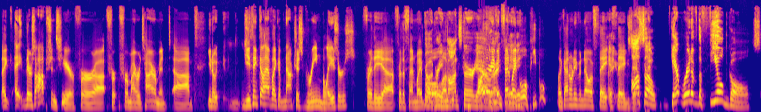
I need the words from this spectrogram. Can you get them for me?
like, I, there's options here for uh, for for my retirement. Uh, you know, do you think they'll have like obnoxious green blazers for the uh, for the Fenway Oh, Bowl? Green Uh, Monster. Yeah, Are there right, even Fenway maybe. Bowl people? Like, I don't even know if they if they exist. Also, get rid of the field goals.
